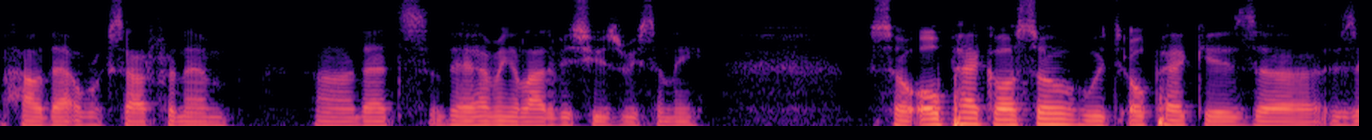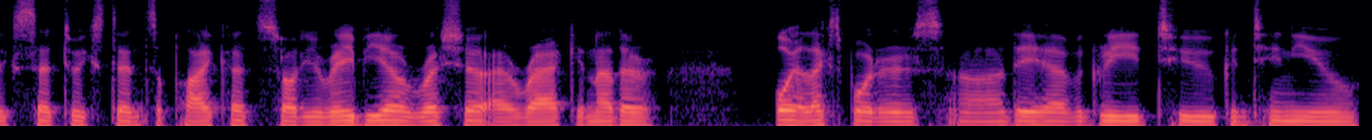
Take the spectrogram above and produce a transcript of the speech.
how that works out for them. Uh, that's they're having a lot of issues recently. So OPEC also, which OPEC is uh, is set to extend supply cuts. Saudi Arabia, Russia, Iraq, and other oil exporters, uh, they have agreed to continue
